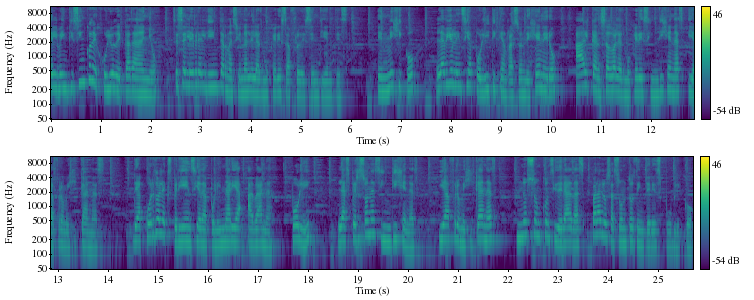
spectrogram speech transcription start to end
El 25 de julio de cada año se celebra el Día Internacional de las Mujeres Afrodescendientes. En México, la violencia política en razón de género ha alcanzado a las mujeres indígenas y afromexicanas. De acuerdo a la experiencia de Apolinaria Habana, Poli, las personas indígenas y afromexicanas no son consideradas para los asuntos de interés público.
